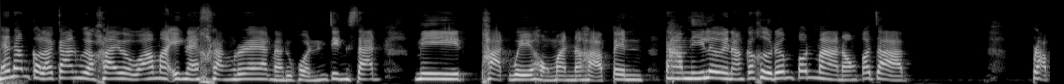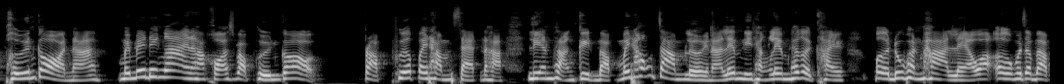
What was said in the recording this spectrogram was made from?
แนะนำก่อนละกันเผื่อใครแบบว่ามาอีกในครั้งแรกนะทุกคนจริงๆแซดมีพาดเวของมันนะคะ เป็นตามนี้เลยนะก็คือเริ่มต้นมาน้องก็จะปรับพื้นก่อนนะ ไม่ไม่ได้ง่ายนะคะ คอร์สปรับพื้นก็ปรับเพื่อไปทำแซดนะคะ เรียนภาษาอังกฤษแบบไม่ท่องจำเลยนะ เล่มนี้ทั้งเล่มถ้าเกิดใครเปิดดูผ่านๆแล้วอะเออมันจะแบบ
